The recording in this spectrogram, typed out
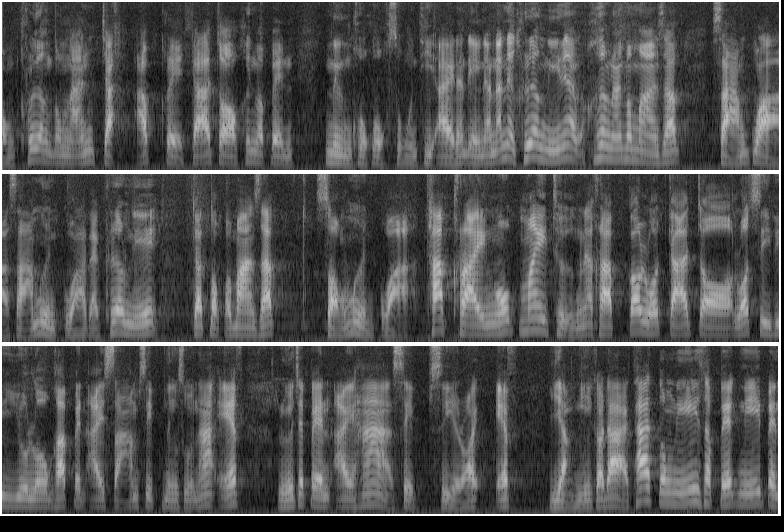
2 เครื่องตรงนั้นจะอัปเกรดการ์ดจอขึ้นมาเป็น 1660 Ti นั่นเองดังนั้นเนี่ยเครื่องนี้เนี่ยเครื่องนั้นประมาณสัก 3 กว่า 30,000 กว่า แต่เครื่องนี้จะตกประมาณสัก 20,000 กว่า ถ้าใครงบไม่ถึงนะครับ ก็ลดการ์ดจอลด CPU ลงครับ เป็น i30 105F หรือจะเป็น i50 400F อย่างนี้ก็ได้ ถ้าตรงนี้สเปคนี้เป็น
